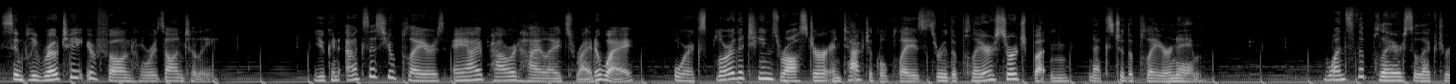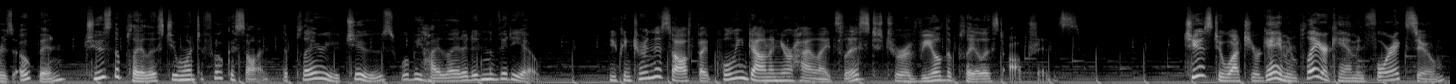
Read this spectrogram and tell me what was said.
Simply rotate your phone horizontally. You can access your players' AI-powered highlights right away, or explore the team's roster and tactical plays through the Player Search button next to the player name. Once the player selector is open, choose the playlist you want to focus on. The player you choose will be highlighted in the video. You can turn this off by pulling down on your highlights list to reveal the playlist options. Choose to watch your game in Player Cam in 4x zoom,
